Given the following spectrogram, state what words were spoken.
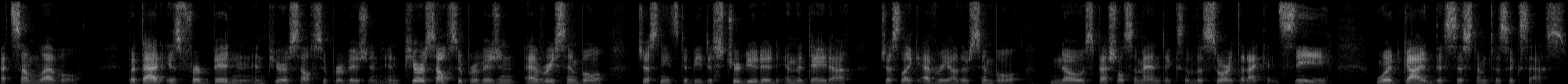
at some level. But that is forbidden in pure self supervision. In pure self supervision, every symbol just needs to be distributed in the data, just like every other symbol. No special semantics of the sort that I can see would guide the system to success.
